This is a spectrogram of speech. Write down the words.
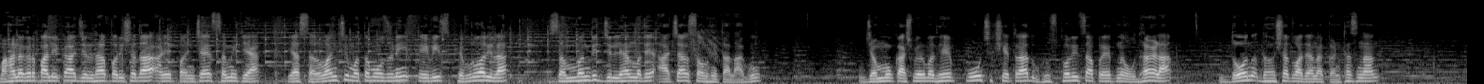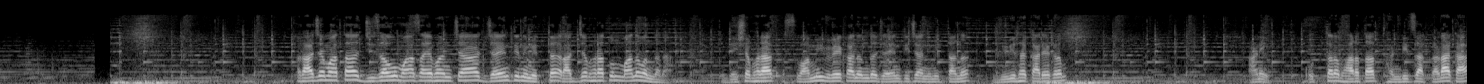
महानगरपालिका जिल्हा परिषदा आणि पंचायत समित्या या सर्वांची मतमोजणी तेवीस फेब्रुवारीला संबंधित जिल्ह्यांमध्ये आचारसंहिता लागू. जम्मू काश्मीरमध्ये पूंछ क्षेत्रात घुसखोरीचा प्रयत्न उधळला दोन दहशतवाद्यांना कंठस्नान. राजमाता जिजाऊ मासाहेबांच्या जयंतीनिमित्त राज्यभरातून मानवंदना. देशभरात स्वामी विवेकानंद जयंतीच्या निमित्तानं विविध कार्यक्रम. आणि उत्तर भारतात थंडीचा कडाका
